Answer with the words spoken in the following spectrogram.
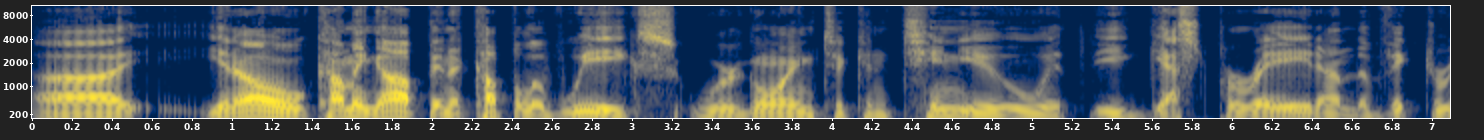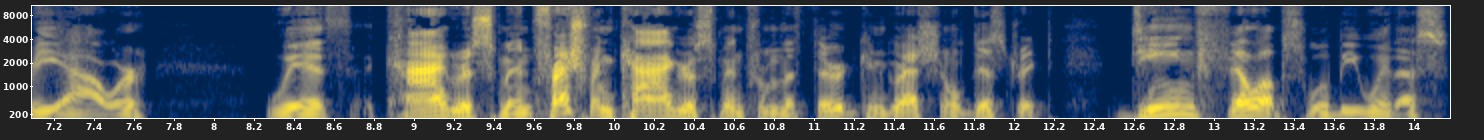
You know, coming up in a couple of weeks, we're going to continue with the guest parade on the Victory Hour with Congressman, freshman Congressman from the 3rd Congressional District, Dean Phillips, will be with us.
